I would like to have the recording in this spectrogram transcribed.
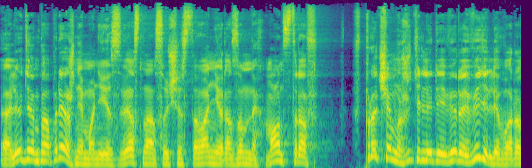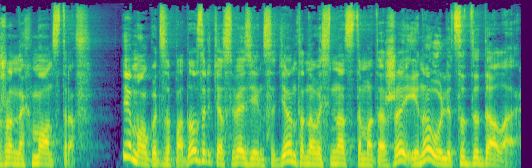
А людям по-прежнему неизвестно о существовании разумных монстров, впрочем, жители Ривера видели вооруженных монстров и могут заподозрить о связи инцидента на 18 этаже и на улице Дедала.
